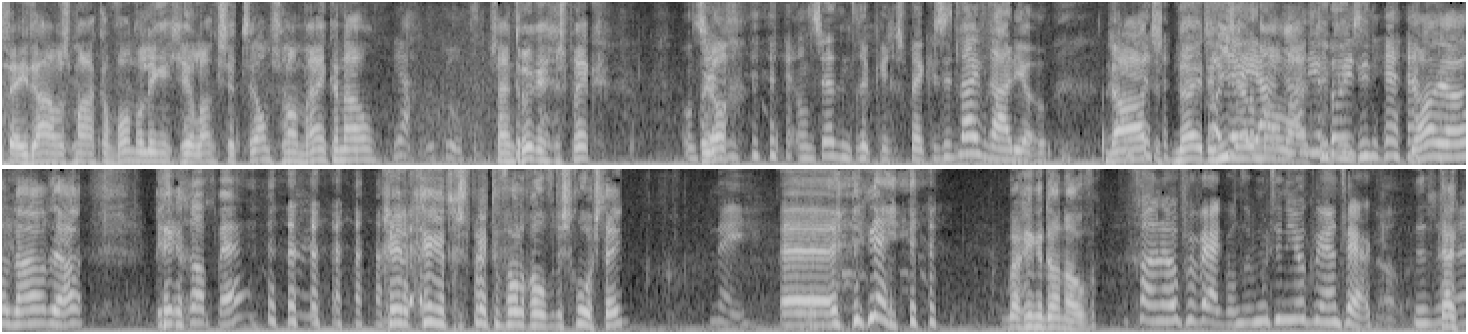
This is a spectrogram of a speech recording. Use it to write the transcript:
Twee dames maken een wandelingetje langs het Amsterdam-Rijnkanaal. Ja, dat klopt. Zijn druk in gesprek. Ontzettend, ontzettend druk in gesprek. Is dit live radio? Nou, het is, nee, het is Oh, niet nee, helemaal ja, live. is dit- niet- Ja, ja, nou, ja. Dit is een grap, hè? Ging, ging het gesprek toevallig over de schoorsteen? Nee. Eh, nee. Waar ging het dan over? Gewoon over werk, want we moeten nu ook weer aan het werk. Dus, Kijk, eh,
